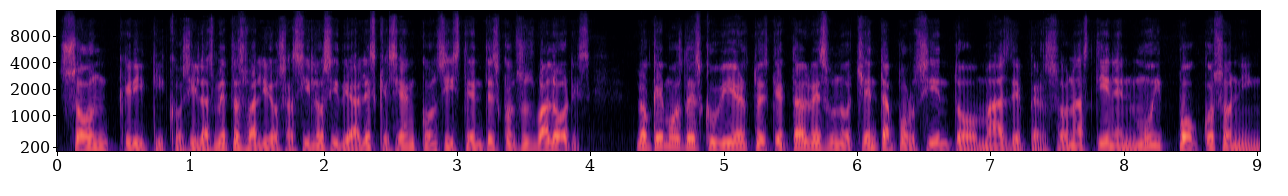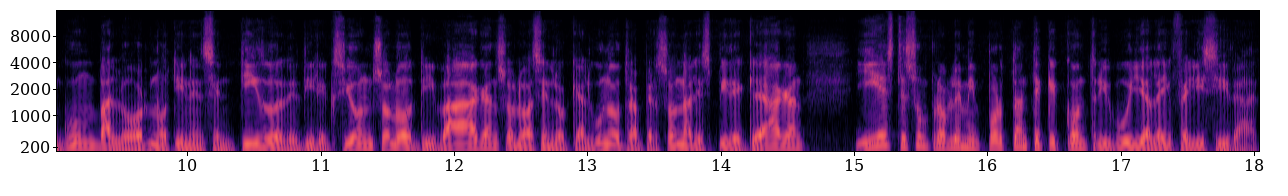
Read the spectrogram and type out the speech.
son críticos y las metas valiosas y los ideales que sean consistentes con sus valores. Lo que hemos descubierto es que tal vez un 80% o más de personas tienen muy pocos o ningún valor, no tienen sentido de dirección, solo divagan, solo hacen lo que alguna otra persona les pide que hagan, y este es un problema importante que contribuye a la infelicidad.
